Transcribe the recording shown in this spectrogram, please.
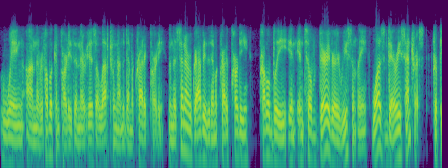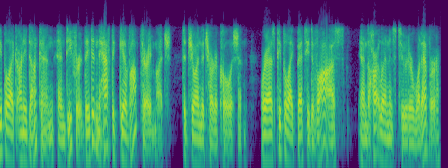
wing on the Republican Party than there is a left wing on the Democratic Party. And the center of gravity of the Democratic Party, probably in, until very, very recently, was very centrist. For people like Arne Duncan and DFER, they didn't have to give up very much to join the Charter Coalition. Whereas people like Betsy DeVos and the Heartland Institute or whatever,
